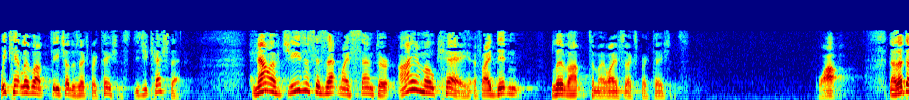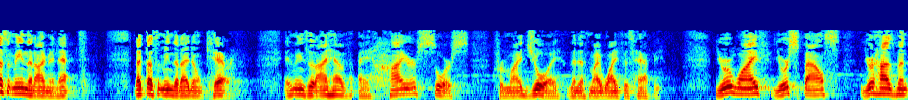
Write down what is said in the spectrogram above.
we can't live up to each other's expectations. Did you catch that? Now, if Jesus is at my center, I am okay if I didn't live up to my wife's expectations. Wow. Now, that doesn't mean that I'm inept. That doesn't mean that I don't care. It means that I have a higher source for my joy than if my wife is happy. Your wife, your spouse, your husband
